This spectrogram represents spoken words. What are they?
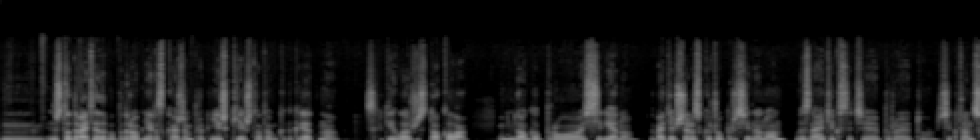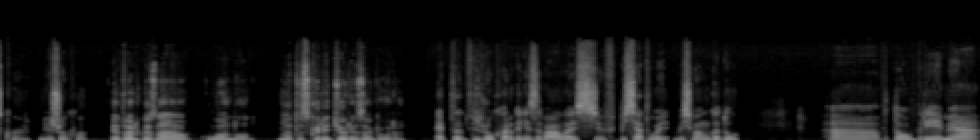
Ну что, давайте тогда поподробнее расскажем про книжки, что там конкретно сходило жестокого немного про Селену. Давайте вообще расскажу про Синанон. Вы знаете, кстати, про эту сектантскую движуху? Я только знаю Куанон, но это скорее теория заговора. Эта движуха организовалась в 58 году. А, в то время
